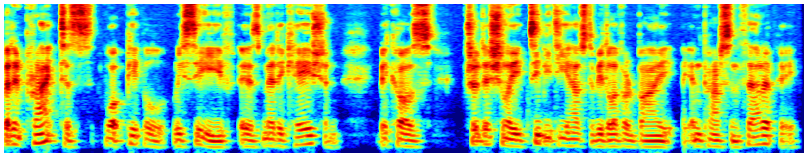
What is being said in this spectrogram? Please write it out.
But in practice, what people receive is medication because traditionally CBT has to be delivered by in person therapy.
